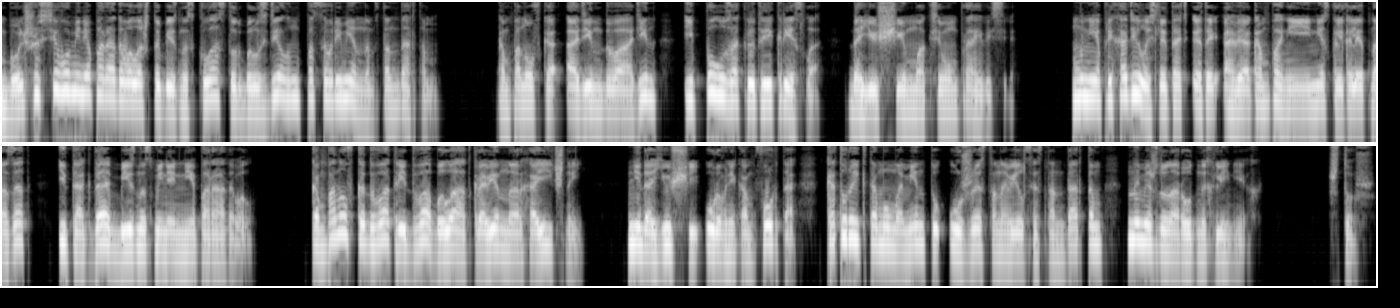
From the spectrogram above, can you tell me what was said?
Больше всего меня порадовало, что бизнес-класс тут был сделан по современным стандартам. Компоновка 1.2.1 и полузакрытые кресла, дающие максимум прайвеси. Мне приходилось летать этой авиакомпанией несколько лет назад, и тогда бизнес меня не порадовал. Компоновка 2.3.2 была откровенно архаичной, не дающей уровня комфорта, который к тому моменту уже становился стандартом на международных линиях. Что ж,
